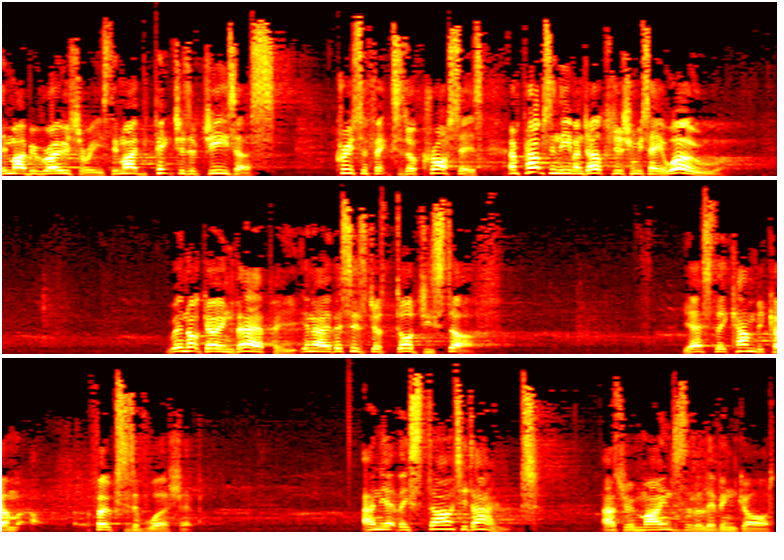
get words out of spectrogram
They might be rosaries. They might be pictures of Jesus, crucifixes or crosses. And perhaps in the evangelical tradition we say, whoa, we're not going there, Pete. You know, this is just dodgy stuff. Yes, they can become focuses of worship. And yet they started out as reminders of the living God.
